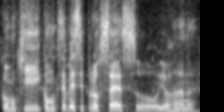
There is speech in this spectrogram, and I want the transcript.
Como que, como que você vê esse processo, Johanna?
